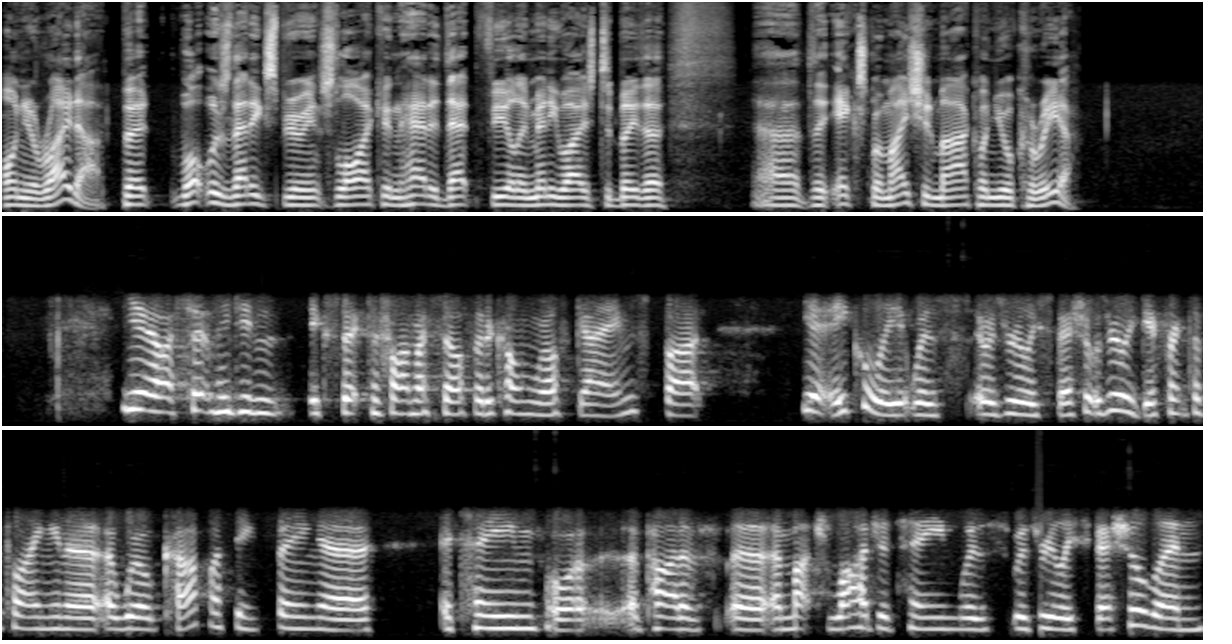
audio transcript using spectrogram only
on your radar, but what was that experience like and how did that feel in many ways to be the, uh, the exclamation mark on your career? Yeah, I certainly didn't expect to find myself at a Commonwealth Games, but yeah, equally it was it was really special. It was really different to playing in a, a World Cup. I think being a a team or a part of a, a much larger team was was really special and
